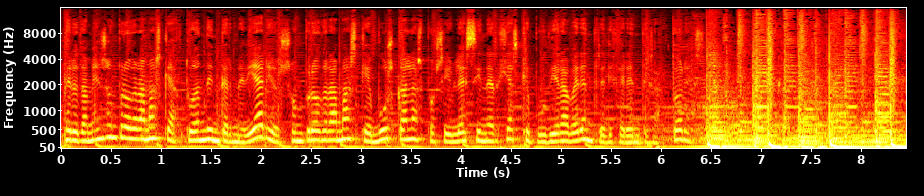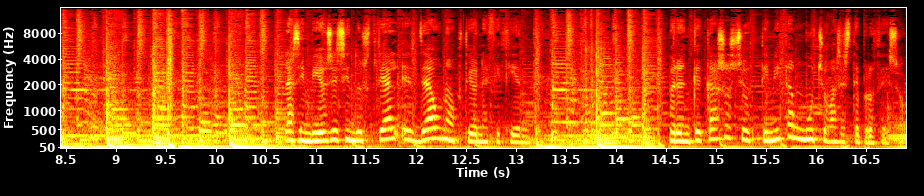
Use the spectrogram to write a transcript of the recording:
pero también son programas que actúan de intermediarios, son programas que buscan las posibles sinergias que pudiera haber entre diferentes actores. La simbiosis industrial es ya una opción eficiente. Pero ¿en qué casos se optimiza mucho más este proceso?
